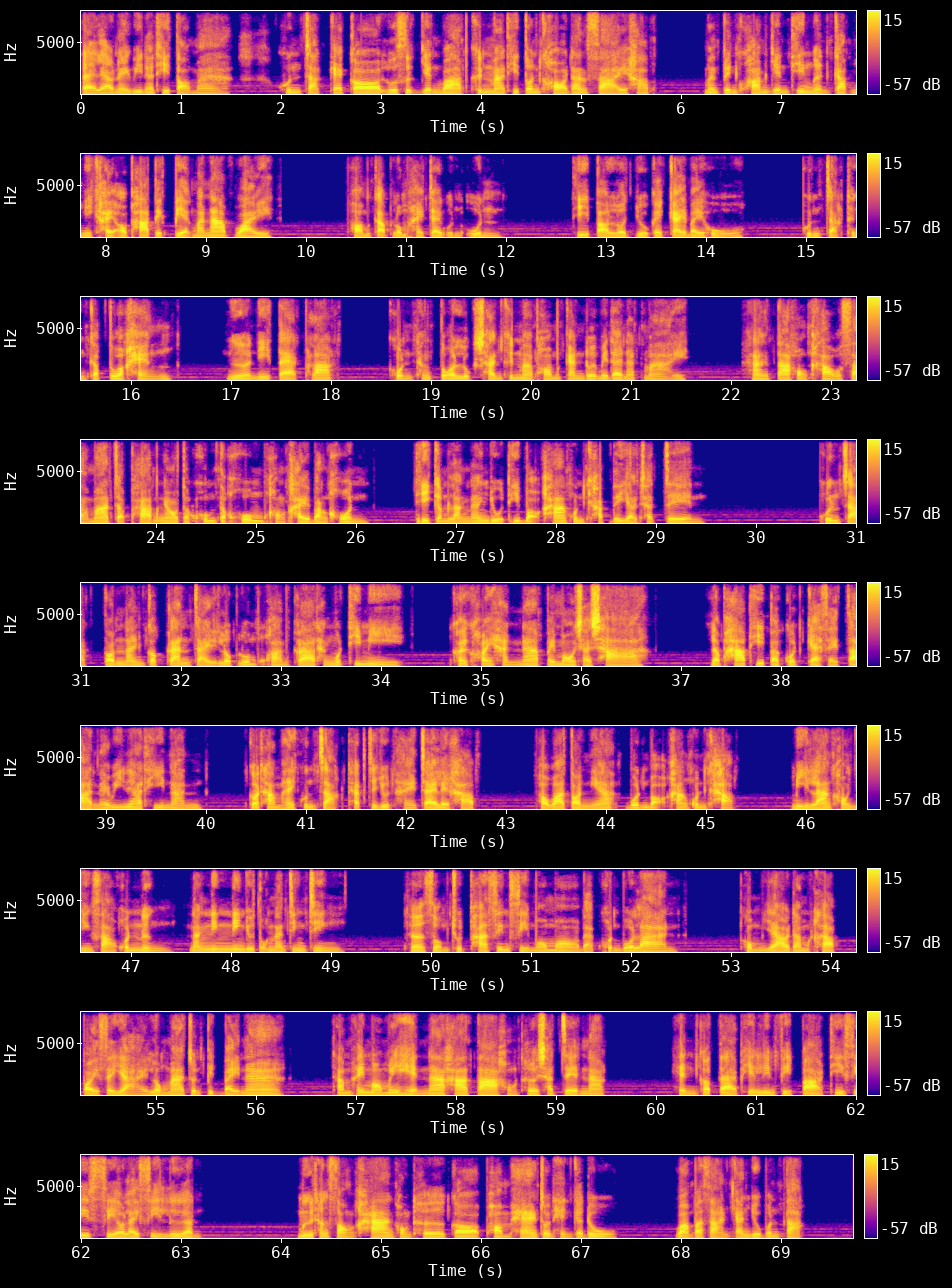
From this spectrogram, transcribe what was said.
แต่แล้วในวินาทีต่อมา คุณจักรแกก็รู้สึกเย็นวาบขึ้นมาที่ต้นคอด้านซ้ายครับ มันเป็นความเย็นที่เหมือนกับมีใครเอาผ้าเปียกๆมานาบไว้ พร้อมกับลมหายใจอุ่นๆ ที่เป่าลดอยู่ใกล้ๆใบหู คุณจักรถึงกับตัวแข็ง เหงื่อนี่แตกพลากขนทั้งตัวลุกชันขึ้นมาพร้อมกันโดยไม่ได้นัดหมาย หางตาของเขาสามารถจับภาพเงาตะคุ่มตะคุ่มของใครบางคน ที่กำลังนั่งอยู่ที่เบาะข้างคนขับได้อย่างชัดเจน คุณจักรตอนนั้นก็กลั้นใจรวบรวมความกล้าทั้งหมดที่มี ค่อยๆหันหน้าไปมองช้าๆ แล้วภาพที่ปรากฏแก่สายตาในวินาทีนั้น ก็ทำให้คุณจักรแทบจะหยุดหายใจเลยครับ เพราะว่าตอนนี้บนเบาะข้างคนขับ มีร่างของหญิงสาวคนหนึ่ง นั่งนิ่งๆอยู่ตรงนั้นจริง ๆ เธอสวมชุดผ้าสิ้นสีมอมอแบบคนโบราณ ผมยาวดำคลับ ปล่อยสยายลงมาจนปิดใบหน้าทำให้มองไม่เห็นหน้าค่าตาของเธอชัดเจนนัก เห็นก็แต่เพียงริมฝีปากที่ซีดเซียวไร้สีเลือดมือทั้งสองข้างของเธอก็ผอมแห้งจนเห็นกระดูกวางประสานกันอยู่บนตัก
